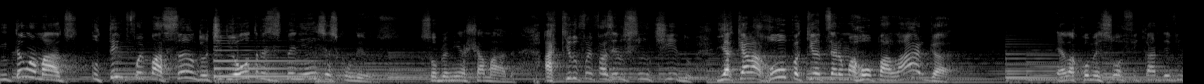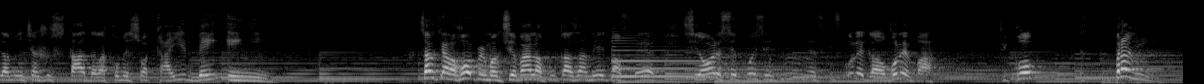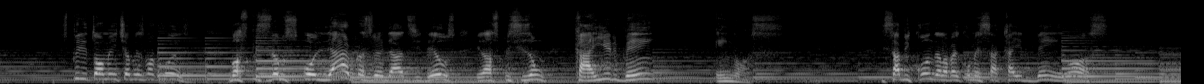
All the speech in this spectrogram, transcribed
Então, amados, o tempo foi passando, eu tive outras experiências com Deus sobre a minha chamada. Aquilo foi fazendo sentido. E aquela roupa que antes era uma roupa larga, ela começou a ficar devidamente ajustada, ela começou a cair bem em mim. Sabe aquela roupa, irmã, que você vai lá para um casamento, uma festa, você olha, você põe, você, hum, essa aqui ficou legal, vou levar. Ficou para mim. Espiritualmente é a mesma coisa. Nós precisamos olhar para as verdades de Deus e elas precisam cair bem em nós. E sabe quando ela vai começar a cair bem em nós?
